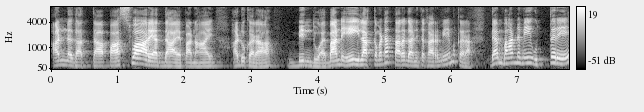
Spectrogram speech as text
අන්න ගත්තා පස් වාරයක් 10 50යි අඩු කරා බිඳුවයි. බලන්න ඒ ඉලක්කමටත් අර ගණිත කර්මයේම කරා. දැන් බලන්න මේ උත්තරේ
